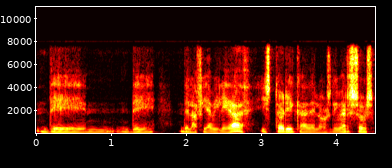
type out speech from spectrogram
de, de, de la fiabilidad histórica de los diversos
